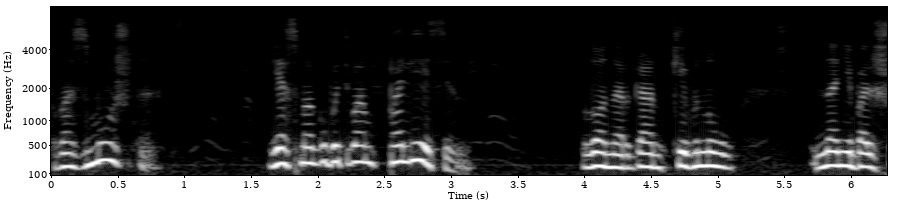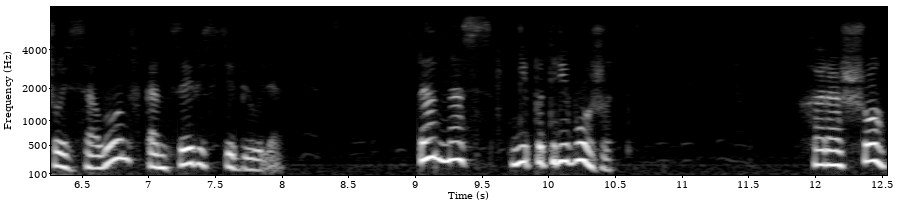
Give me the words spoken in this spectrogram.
Возможно, я смогу быть вам полезен». Лонерган кивнул на небольшой салон в конце вестибюля. «Там нас не потревожат». «Хорошо»,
